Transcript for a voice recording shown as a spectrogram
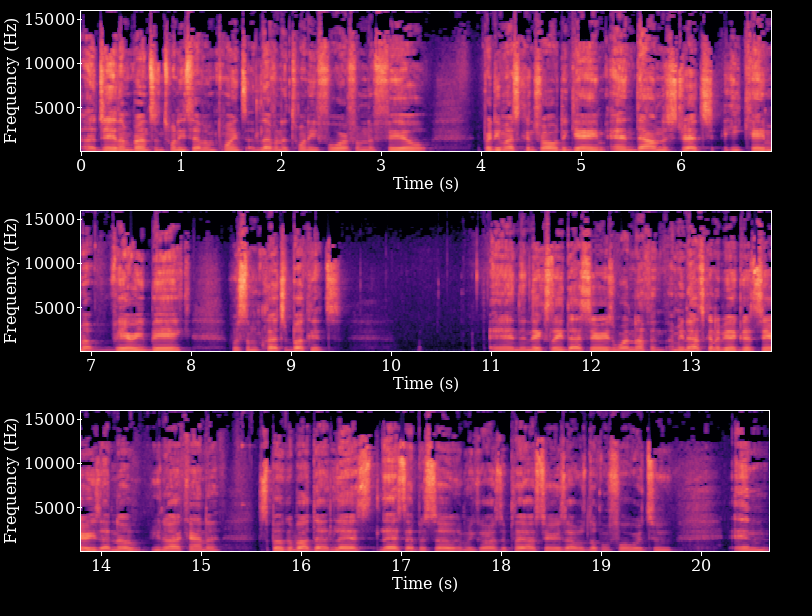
Uh, Jalen Brunson 27 points, 11 to 24 from the field pretty much controlled the game. And down the stretch, he came up very big with some clutch buckets. And the Knicks lead that series one nothing. I mean, that's going to be a good series. I know, you know, I kind of spoke about that last last episode in regards to playoff series I was looking forward to, and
